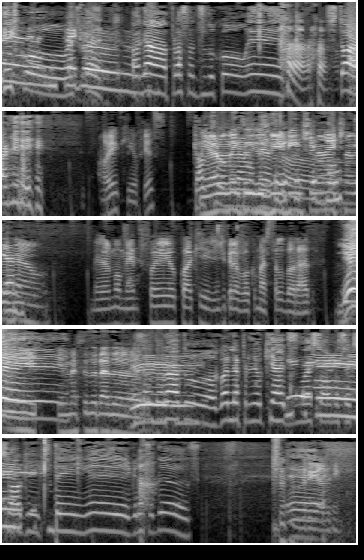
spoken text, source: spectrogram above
Rico! Vai Emprego. pagar a próxima deslucou. Ê, Storm! Oi, o que eu fiz? Qual Melhor momento de 2020 momento? na net na melhor momento foi o qual que a gente gravou com o Marcelo Dourado. E Mestre Dourado. Marcelo Dourado, agora ele aprendeu que AIDS não é só homossexual que, que tem. Ê, graças a Deus. É. Obrigado, Henrique.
